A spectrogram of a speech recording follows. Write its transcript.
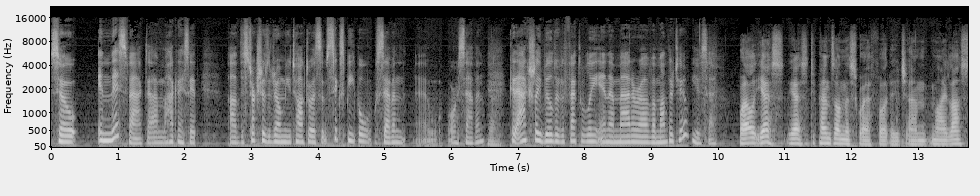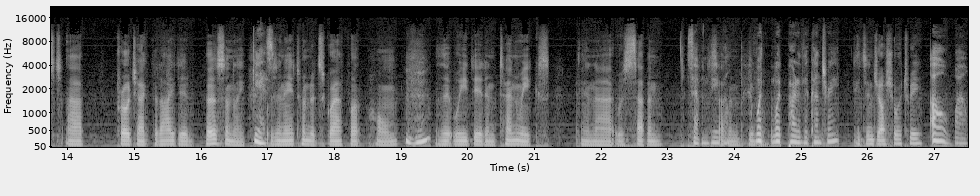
So, in this fact, um, how can I say it? Uh, the structure of the dome, you talked to us of six people, seven uh, or seven, Yeah. could actually build it effectively in a matter of a month or two, you said. Well, yes, yes. It depends on the square footage. Um, my last uh, project that I did personally Yes. was an 800 square foot home Mhm. that we did in 10 weeks, and uh, it was seven. Seven people. Seven people. What what part of the country? It's in Joshua Tree. Oh, wow.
